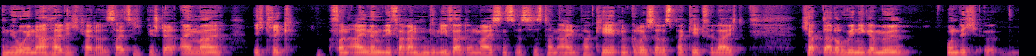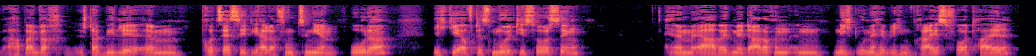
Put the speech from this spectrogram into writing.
und eine hohe Nachhaltigkeit. Also das heißt, ich bestelle einmal, ich krieg von einem Lieferanten geliefert und meistens ist es dann ein Paket, ein größeres Paket vielleicht. Ich habe dadurch weniger Müll und ich äh, habe einfach stabile ähm, Prozesse, die halt auch funktionieren. Oder ich gehe auf das Multisourcing, ähm, erarbeite mir dadurch einen, einen nicht unerheblichen Preisvorteil,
